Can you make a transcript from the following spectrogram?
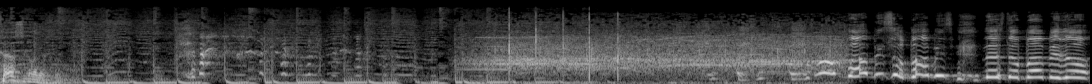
Θέλω να συγχωρέσω. Ο Μπάμπης, ο Μπάμπης, δες τον Μπάμπη εδώ.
